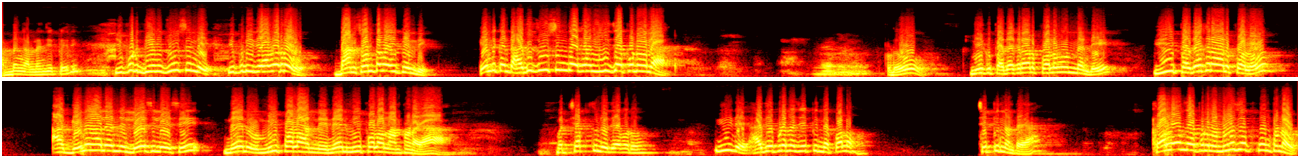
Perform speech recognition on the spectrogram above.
అర్థం కాలని చెప్పేది? ఇప్పుడు దీన్ని చూసింది. ఇప్పుడు ఇది ఎవరు? దాని సొంతం అయిపోయింది. ఎందుకంటే అది చూసిందే కానీ ఇది చెప్పడంలా ఇప్పుడు నీకు పది ఎకరాల పొలం ఉందండి. ఈ పది ఎకరాల పొలం ఆ గినాలన్నీ లేచి లేచి నేను మీ పొలాన్ని నేను మీ పొలాన్ని అంటున్నాయా? మరి చెప్తుండేది ఎవరు? వీడే అది ఎప్పుడైనా చెప్పిందా పొలం? చెప్పిందంటయా? పొలం చెప్పడం నువ్వు చెప్పుకుంటున్నావు.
